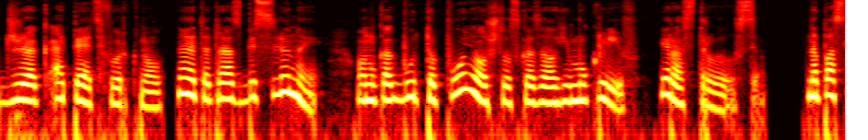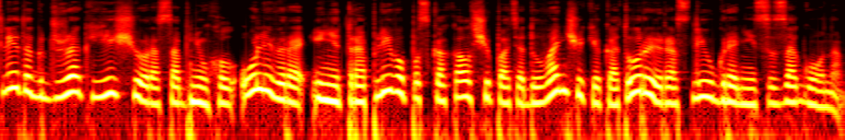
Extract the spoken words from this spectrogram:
Джек опять фыркнул, на этот раз без слюны. Он как будто понял, что сказал ему Клифф, и расстроился. Напоследок Джек еще раз обнюхал Оливера и неторопливо поскакал щипать одуванчики, которые росли у границы загона.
